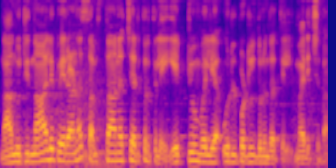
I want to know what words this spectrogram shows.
നാനൂറ്റി നാല് പേരാണ് സംസ്ഥാന ചരിത്രത്തിലെ ഏറ്റവും വലിയ ഉരുൾപൊട്ടൽ ദുരന്തത്തിൽ മരിച്ചത്.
